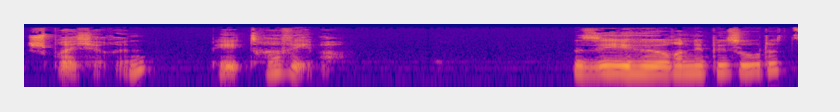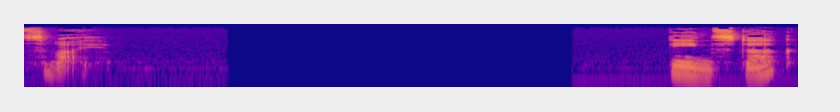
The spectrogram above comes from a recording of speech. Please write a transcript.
Sprecherin Petra Weber. Sie hören Episode 2. Dienstag,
